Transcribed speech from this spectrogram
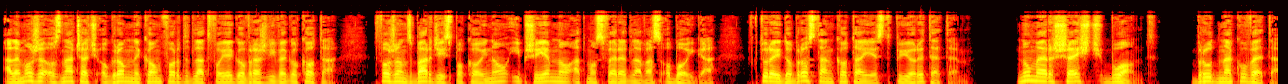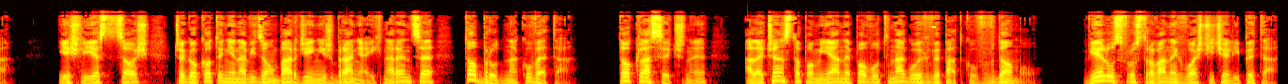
ale może oznaczać ogromny komfort dla twojego wrażliwego kota, tworząc bardziej spokojną i przyjemną atmosferę dla was obojga, w której dobrostan kota jest priorytetem. Numer 6. Błąd. Brudna kuweta. Jeśli jest coś, czego koty nienawidzą bardziej niż brania ich na ręce, to brudna kuweta. To klasyczny, ale często pomijany powód nagłych wypadków w domu. Wielu sfrustrowanych właścicieli pyta,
